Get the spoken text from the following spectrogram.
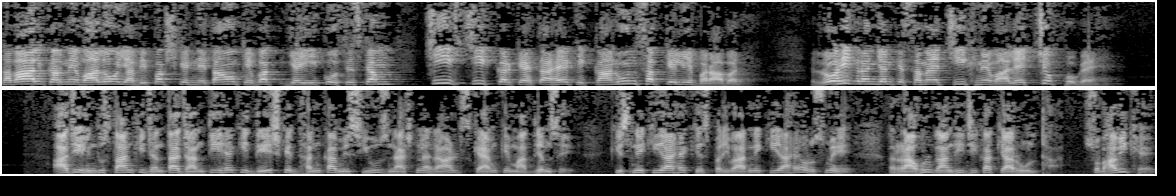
सवाल करने वालों या विपक्ष के नेताओं के वक्त यह इकोसिस्टम चीख चीख कर कहता है कि कानून सबके लिए बराबर है। रोहित रंजन के समय चीखने वाले चुप हो गए हैं। आज ये हिंदुस्तान की जनता जानती है कि देश के धन का मिसयूज नेशनल हेराल्ड स्कैम के माध्यम से किसने किया है, किस परिवार ने किया है और उसमें राहुल गांधी जी का क्या रोल था। स्वाभाविक है,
